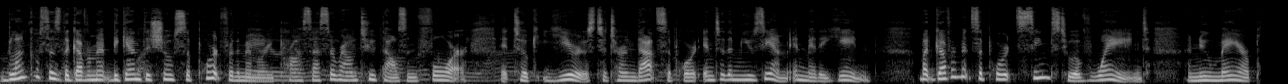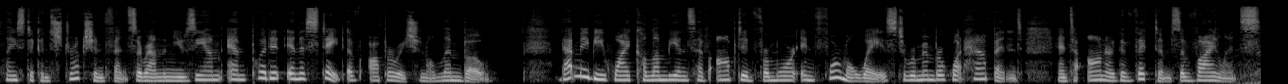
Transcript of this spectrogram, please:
Blanco says the government began to show support for the memory process around 2004. It took years to turn that support into the museum in Medellin. But government support seems to have waned. A new mayor placed a construction fence around the museum and put it in a state of operational limbo. That may be why Colombians have opted for more informal ways to remember what happened and to honor the victims of violence.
